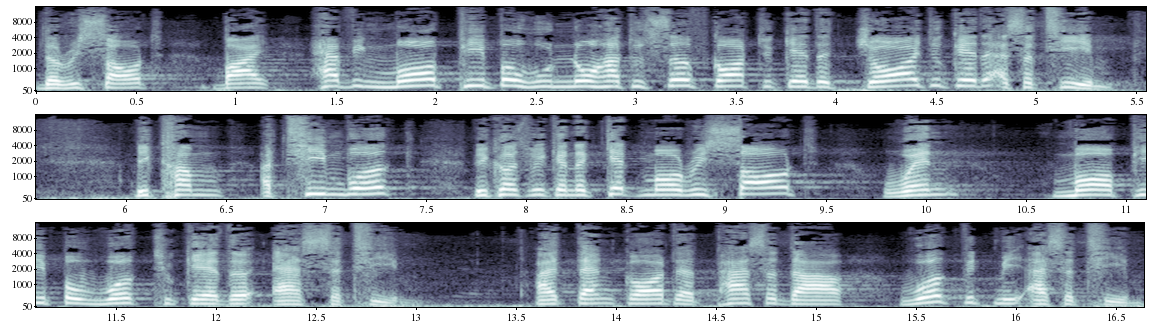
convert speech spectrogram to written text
the result by having more people who know how to serve God together, joy together as a team, become a teamwork because we're going to get more result when more people work together as a team. I thank God that Pastor Dow worked with me as a team.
